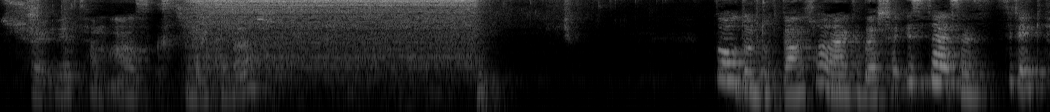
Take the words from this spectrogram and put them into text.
şöyle tam ağız kısmına kadar doldurduktan sonra arkadaşlar isterseniz direkt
